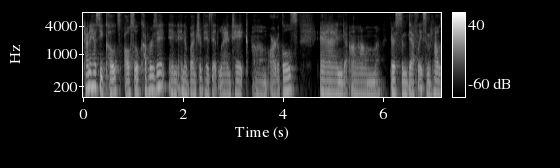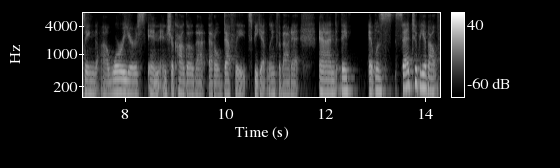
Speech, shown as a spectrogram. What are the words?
Ta-Nehisi Coates also covers it in, in a bunch of his Atlantic um, articles, and um, there's some definitely some housing uh, warriors in in Chicago that that'll definitely speak at length about it. And they it was said to be about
